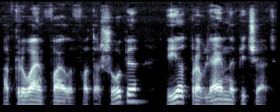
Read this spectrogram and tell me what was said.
Открываем файлы в Photoshop и отправляем на печать.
